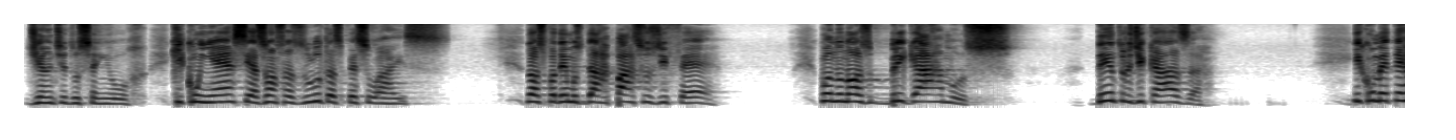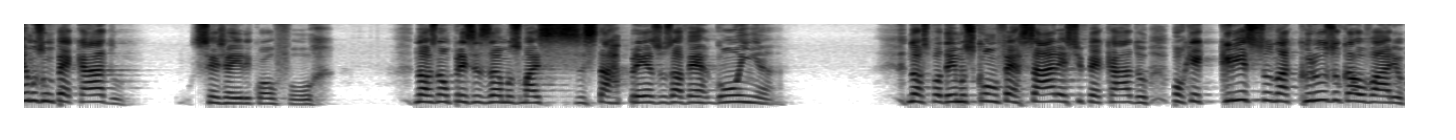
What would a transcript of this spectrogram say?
diante do Senhor, que conhece as nossas lutas pessoais. Nós podemos dar passos de fé. Quando nós brigarmos dentro de casa e cometermos um pecado, seja ele qual for, nós não precisamos mais estar presos à vergonha nós podemos confessar este pecado, porque Cristo na cruz do Calvário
